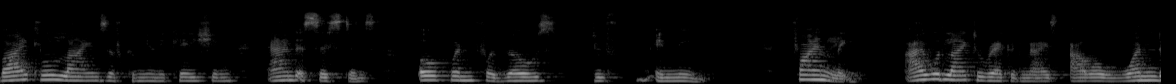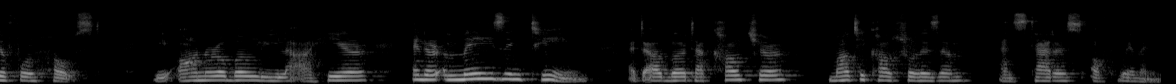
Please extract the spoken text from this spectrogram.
vital lines of communication and assistance open for those in need. Finally, I would like to recognize our wonderful host, the Honorable Leela Aheer, and her amazing team at Alberta Culture, Multiculturalism, and Status of Women.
